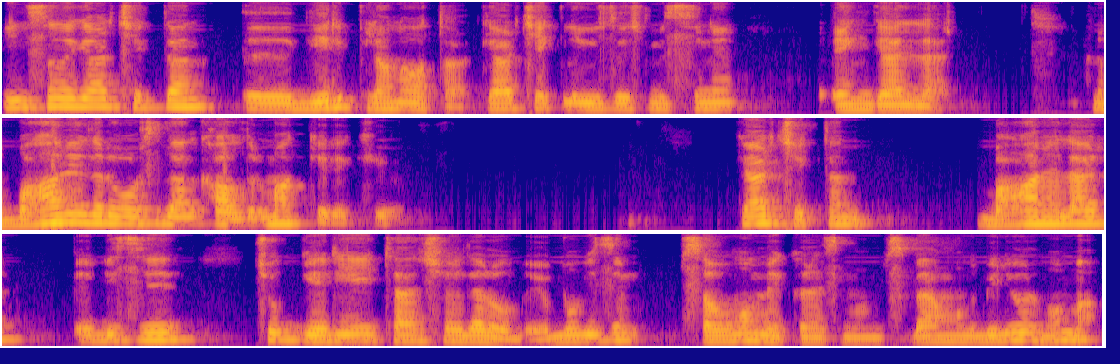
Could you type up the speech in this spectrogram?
insana gerçekten e, geri plana atar. Gerçekle yüzleşmesini engeller. Hani bahaneleri ortadan kaldırmak gerekiyor. Gerçekten bahaneler bizi çok geriye iten şeyler oluyor. Bu bizim savunma mekanizmamız. Ben bunu biliyorum ama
